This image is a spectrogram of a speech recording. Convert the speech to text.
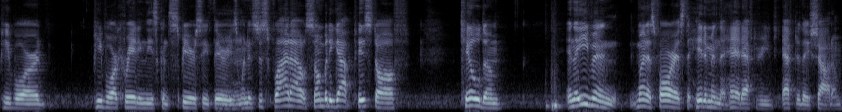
people are people are creating these conspiracy theories when it's just flat out somebody got pissed off, killed him, and they even went as far as to hit him in the head after he after they shot him.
